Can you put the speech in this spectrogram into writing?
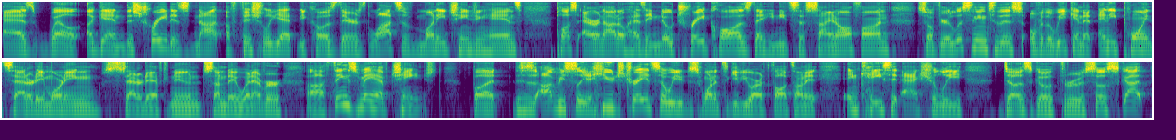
as well. Again, this trade is not official yet because there's lots of money changing hands. Plus, Arenado has a no trade clause that he needs to sign off on. So if you're listening to this over the weekend at any point, Saturday morning, Saturday afternoon, Sunday, whenever, uh, things may have changed but this is obviously a huge trade, so we just wanted to give you our thoughts on it in case it actually does go through. So, Scott,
